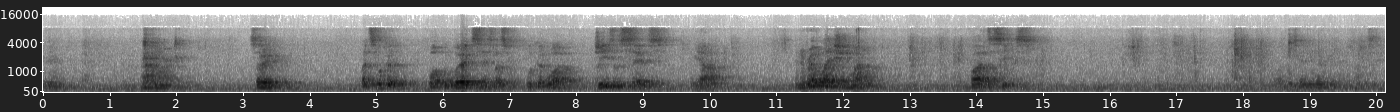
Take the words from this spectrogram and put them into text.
Know? Um, so let's look at what the Word says. Let's look at what Jesus says we are. And in Revelation 1, 5 to 6. Well, I'm turning over to number six.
